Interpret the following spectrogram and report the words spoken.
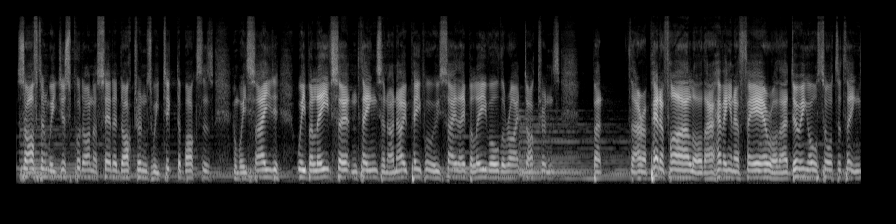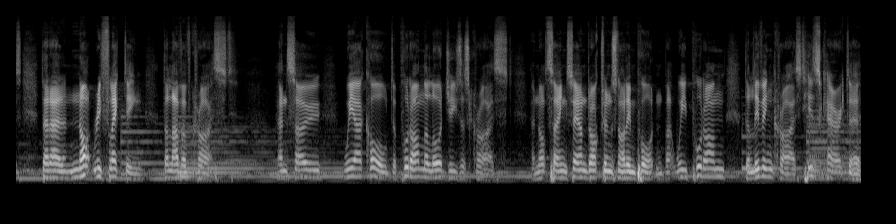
So often we just put on a set of doctrines, we tick the boxes, and we say we believe certain things. And I know people who say they believe all the right doctrines, but they're a pedophile or they're having an affair or they're doing all sorts of things that are not reflecting the love of Christ. And so we are called to put on the Lord Jesus Christ. And not saying sound doctrine's not important, but we put on the living Christ, his character,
